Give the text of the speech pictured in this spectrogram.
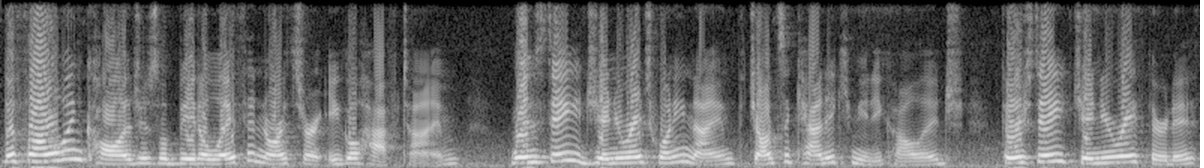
The following colleges will be at Olathe North during Eagle halftime. Wednesday, January 29th, Johnson County Community College. Thursday, January 30th,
